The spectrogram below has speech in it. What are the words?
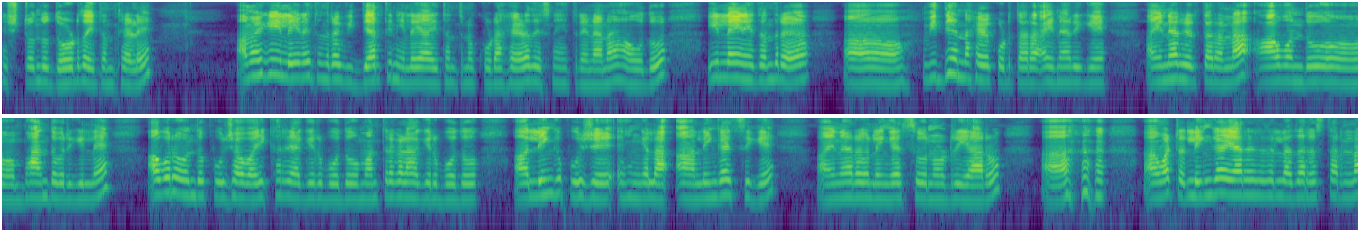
ಎಷ್ಟೊಂದು ದೊಡ್ಡದೈತೆ ಹೇಳಿ. ಆಮೇಲೆ ಇಲ್ಲಿ ಏನೈತಂದ್ರೆ ವಿದ್ಯಾರ್ಥಿ ನಿಲಯ ಐತಂತನೂ ಕೂಡ ಹೇಳಿದೆ ಸ್ನೇಹಿತರೆ ನಾನು. ಹೌದು ಇಲ್ಲಿ ಆ, ವಿದ್ಯೆಯನ್ನು ಹೇಳ್ಕೊಡ್ತಾರೆ ಐನಾರಿಗೆ ಐನಾರು ಇರ್ತಾರಲ್ಲ ಆ ಒಂದು ಬಾಂಧವರಿಗಿಲ್ಲೇ. ಅವರ ಒಂದು ಪೂಜಾ ವೈಖರಿ ಆಗಿರ್ಬೋದು ಮಂತ್ರಗಳಾಗಿರ್ಬೋದು ಲಿಂಗ ಪೂಜೆ ಹೀಗೆಲ್ಲ ಲಿಂಗಾಯತ್ಸಿಗೆ ಲಿಂಗಸ್ಸು ಲಿಂಗಾಯತ್ಸು ನೋಡ್ರಿ ಯಾರು ಒಟ್ಟು ಲಿಂಗ ಯಾರ್ಯಾರೆಲ್ಲ ಧರಿಸ್ತಾರಲ್ಲ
